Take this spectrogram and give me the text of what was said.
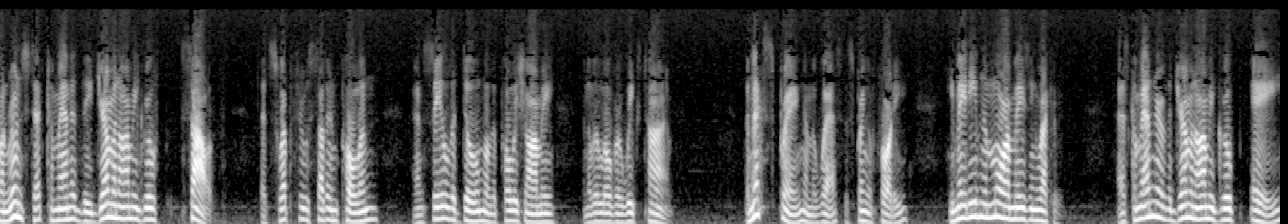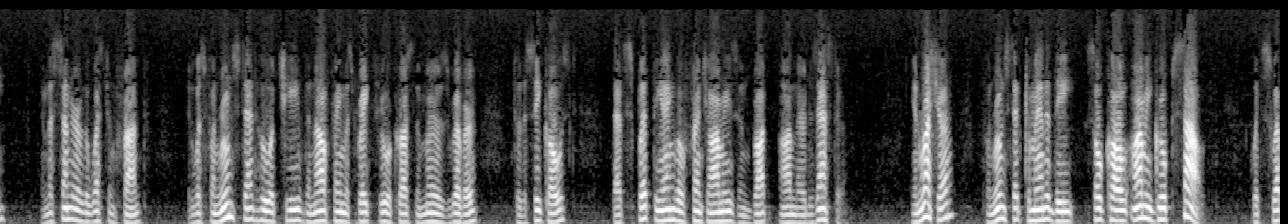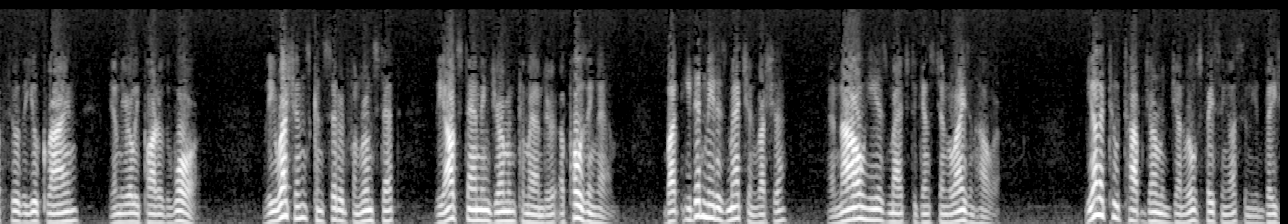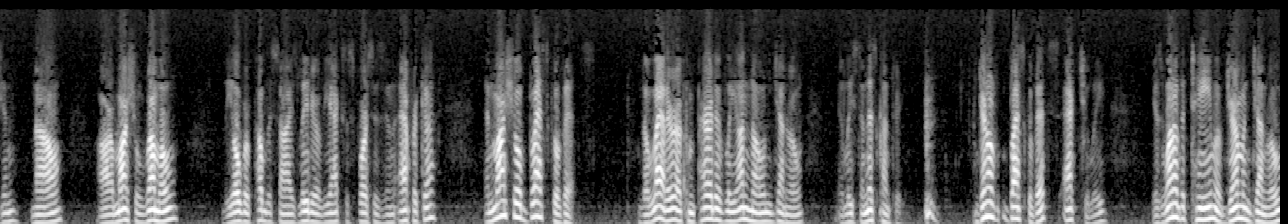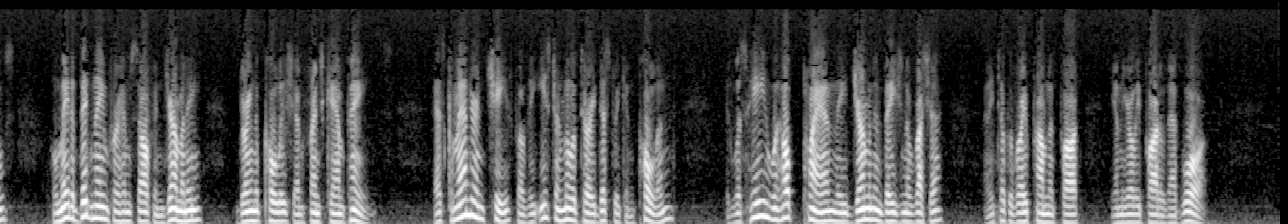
von Rundstedt commanded the German Army Group South that swept through southern Poland and sealed the doom of the Polish army in a little over a week's time. The next spring in the West, the spring of 40, he made even a more amazing record. As commander of the German Army Group A in the center of the Western Front, it was von Rundstedt who achieved the now famous breakthrough across the Meuse River to the seacoast that split the Anglo French armies and brought on their disaster. In Russia, von Rundstedt commanded the so called Army Group South, which swept through the Ukraine in the early part of the war. The Russians considered von Rundstedt the outstanding German commander opposing them. But he did meet his match in Russia, and now he is matched against General Eisenhower. The other two top German generals facing us in the invasion now are Marshal Rommel, the over publicized leader of the Axis forces in Africa, and Marshal Blaskowitz, the latter a comparatively unknown general, at least in this country. general Blaskowitz, actually, is one of the team of German generals who made a big name for himself in Germany during the Polish and French campaigns. As commander in chief of the Eastern Military District in Poland, it was he who helped plan the German invasion of Russia, and he took a very prominent part in the early part of that war.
